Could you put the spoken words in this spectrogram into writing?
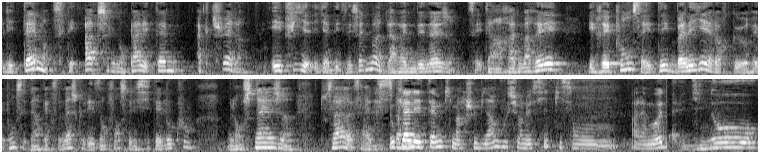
Les thèmes, c'était absolument pas les thèmes actuels. Et puis, il y a des effets de mode. La Reine des Neiges, ça a été un raz-de-marée. Et Réponse a été balayé, alors que Réponse était un personnage que les enfants sollicitaient beaucoup. Blanche-Neige, tout ça, ça a disparu. Donc là, les thèmes qui marchent bien, vous, sur le site, qui sont à la mode Le dino,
